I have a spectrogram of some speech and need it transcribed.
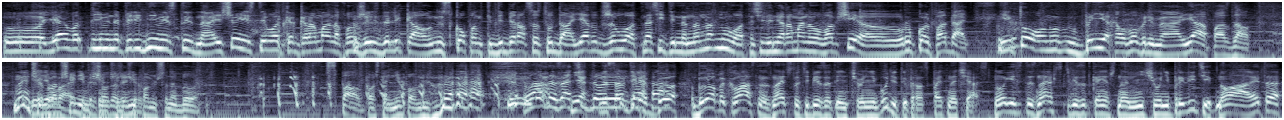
О, я вот именно перед ними стыдно. А еще если вот как Романов, он же издалека, он из Копанки добирался туда. Я тут живу относительно, ну, относительно Романова вообще э, рукой подать. И то он приехал вовремя, а я опоздал. Ну, ничего, Или бывает, вообще не ничего, пришел, даже не ничего. помню, что это было. Спал, просто не помню. Ладно, значит, на самом деле было, бы классно знать, что тебе за это ничего не будет и проспать на час. Но если ты знаешь, что тебе за это, конечно, ничего не прилетит. Ну а это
